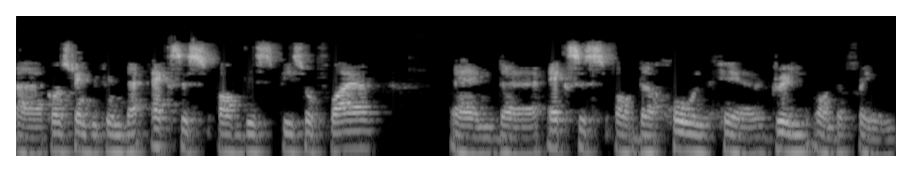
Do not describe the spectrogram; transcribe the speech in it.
a constraint between the axis of this piece of wire and the axis of the hole here drilled on the frame.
